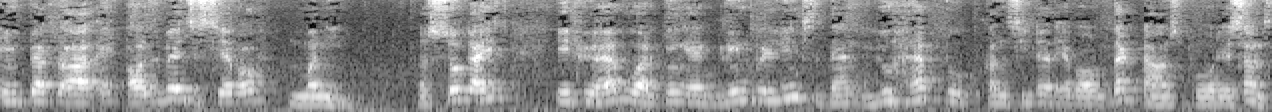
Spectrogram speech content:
impact uh, always save of money. So guys if you have working at green buildings then you have to consider about the transportations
